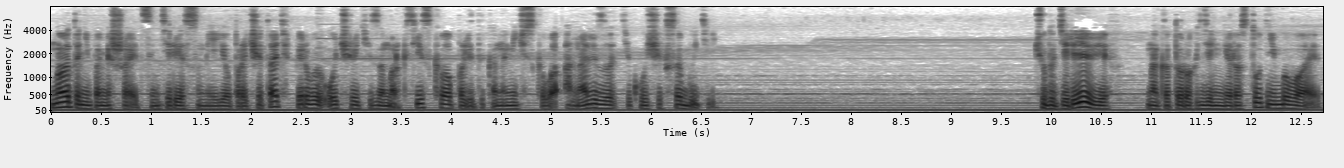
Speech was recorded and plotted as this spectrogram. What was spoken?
Но это не помешает с интересом ее прочитать в первую очередь из-за марксистского политэкономического анализа текущих событий. Чудо деревьев, на которых деньги растут, не бывает.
